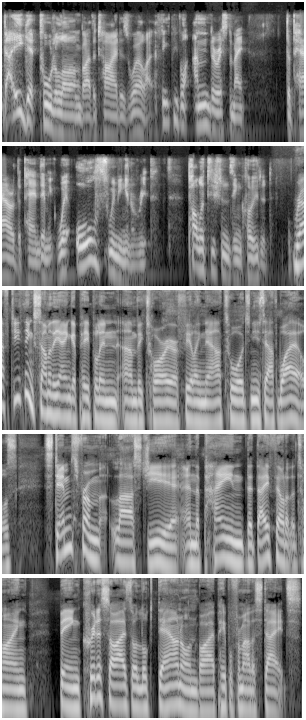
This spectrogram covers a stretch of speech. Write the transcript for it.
they get pulled along by the tide as well. I think people underestimate the power of the pandemic. We're all swimming in a rip, politicians included. Raf, do you think some of the anger people in um, Victoria are feeling now towards New South Wales stems from last year and the pain that they felt at the time being criticised or looked down on by people from other states?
